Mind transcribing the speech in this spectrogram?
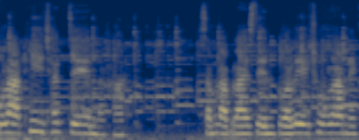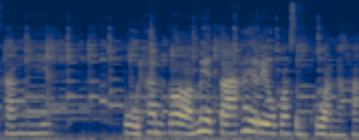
คลาภที่ชัดเจนนะคะ สำหรับลายเซ็นตัวเลขโชคลาภในครั้งนี้ ปู่ท่านก็เมตตาให้เร็วพอสมควรนะคะ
